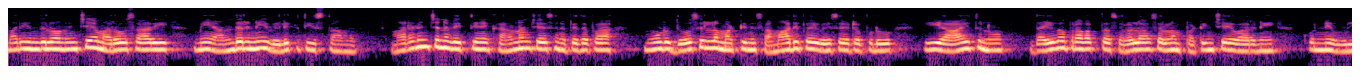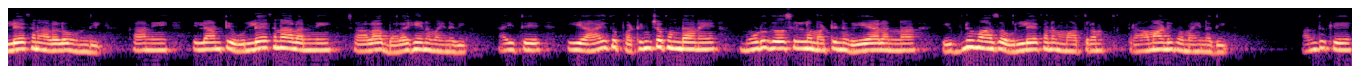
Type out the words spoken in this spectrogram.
మరి ఇందులో నుంచే మరోసారి మీ అందరినీ వెలికి తీస్తాము. మరణించిన వ్యక్తిని ఖననం చేసిన పిదప మూడు దోసిళ్ళ మట్టిని సమాధిపై వేసేటప్పుడు ఈ ఆయుతును దైవ ప్రవక్త సొలలాసలం పఠించేవారని కొన్ని ఉల్లేఖనాలలో ఉంది. కానీ ఇలాంటి ఉల్లేఖనాలన్నీ చాలా బలహీనమైనవి. అయితే ఈ ఆయుధ పఠించకుండానే మూడు దోసిళ్ళ మట్టిని వేయాలన్న ఇబ్నుమాజ ఉల్లేఖనం మాత్రం ప్రామాణికమైనది. అందుకే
